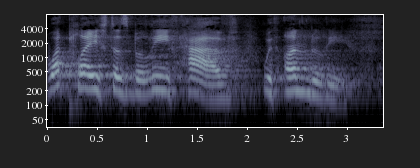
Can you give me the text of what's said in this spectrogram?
What place does belief have with unbelief?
